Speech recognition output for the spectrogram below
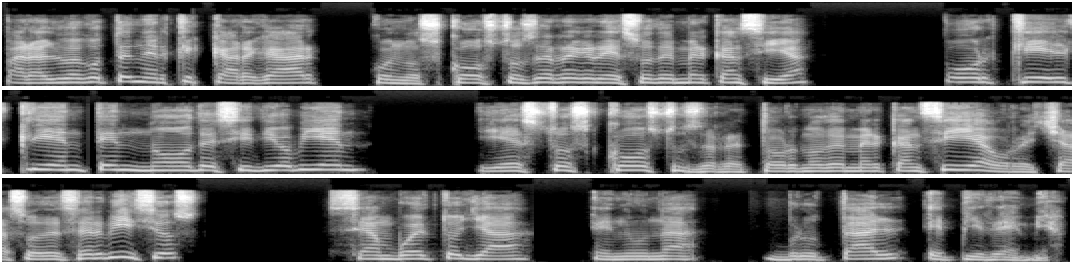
para luego tener que cargar con los costos de regreso de mercancía porque el cliente no decidió bien y estos costos de retorno de mercancía o rechazo de servicios se han vuelto ya en una brutal epidemia.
